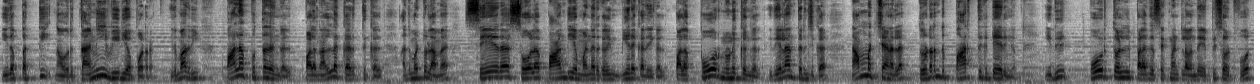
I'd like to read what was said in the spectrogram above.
இதை பற்றி நான் ஒரு தனி வீடியோ போடுறேன். இது மாதிரி பல புத்தகங்கள் பல நல்ல கருத்துக்கள் அது மட்டும் இல்லாமல் சேர சோழ பாண்டிய மன்னர்களின் வீரக்கதைகள் பல போர் நுணுக்கங்கள் இதையெல்லாம் தெரிஞ்சுக்க நம்ம சேனலை தொடர்ந்து பார்த்துக்கிட்டே இருங்க. இது போர் தொழில் பழகு செக்மெண்ட்டில் வந்து எபிசோட் ஃபோர்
